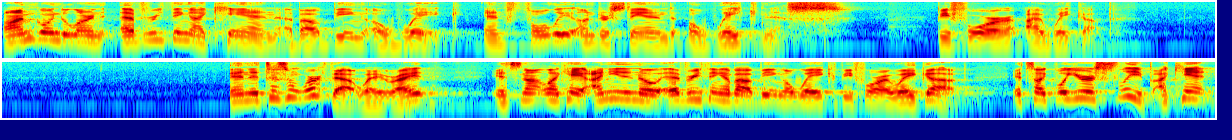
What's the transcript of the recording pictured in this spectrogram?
I'm going to learn everything I can about being awake and fully understand awakeness before I wake up. And it doesn't work that way, right? It's not like, hey, I need to know everything about being awake before I wake up. It's like, well, you're asleep. I can't,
